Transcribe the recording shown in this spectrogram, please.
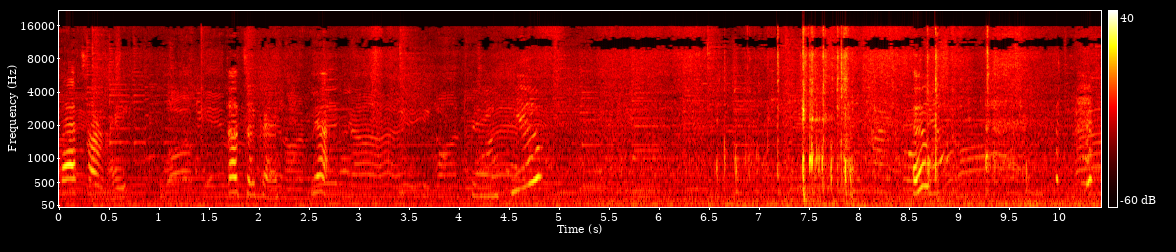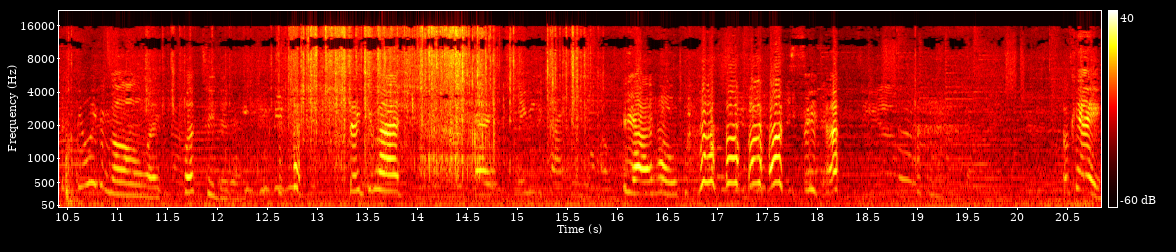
That's all right. That's okay. Yeah. Thank you. Oops. I feel like I'm all like klutzy today. Thank you much. Maybe the crafting will help. Yeah, I hope. See ya. Okay.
